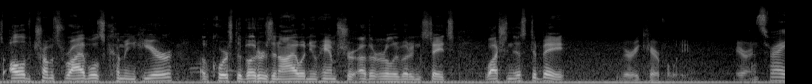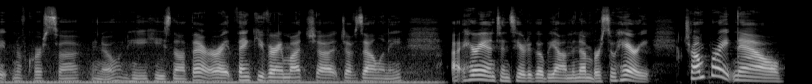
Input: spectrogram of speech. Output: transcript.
So all of Trump's rivals coming here. Of course, the voters in Iowa, New Hampshire, other early voting states watching this debate very carefully. Erin. That's right. And of course, uh, you know, he, he's not there. All right. Thank you very much, uh, Jeff Zeleny. Uh, Harry Enton's here to go beyond the numbers. So, Harry, Trump right now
